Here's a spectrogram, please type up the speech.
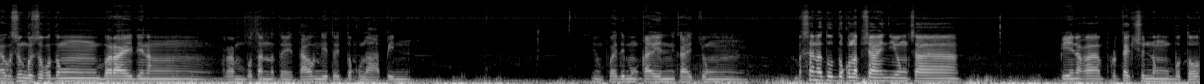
Kaya gustong gusto ko tong variety ng rambutan na to eh. Tawag dito ito kulapin. Yung pwede mong kainin kahit yung basta natutuklap siya hindi yung sa pinaka protection ng buto.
